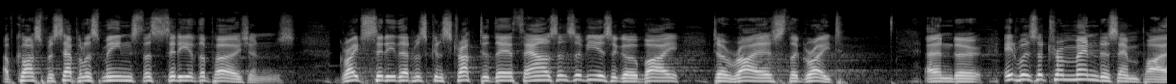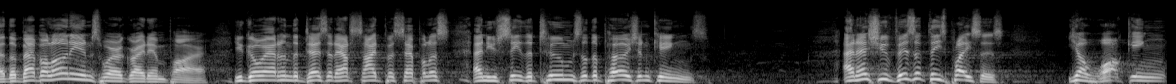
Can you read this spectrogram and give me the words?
Of course, Persepolis means the city of the Persians, great city that was constructed there thousands of years ago by Darius the Great. And uh, it was a tremendous empire. The Babylonians were a great empire. You go out in the desert outside Persepolis and you see the tombs of the Persian kings. And as you visit these places, you're walking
